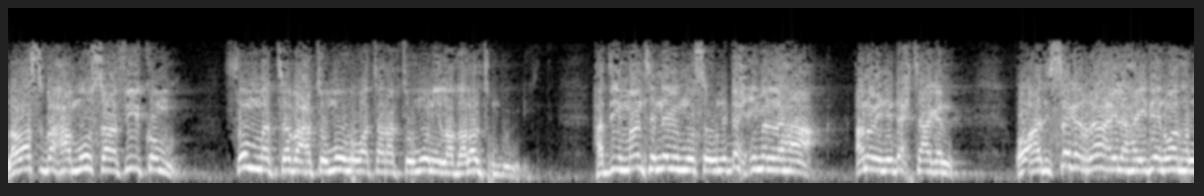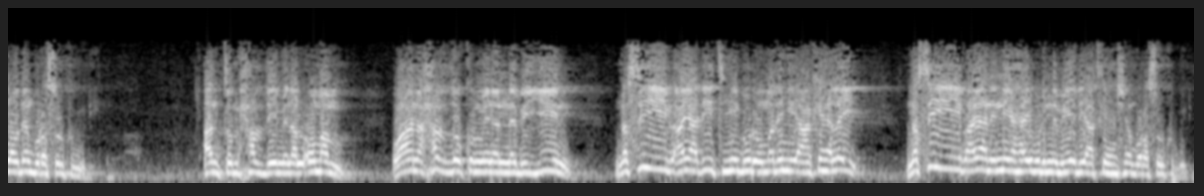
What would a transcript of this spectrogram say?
Low asbaxa muusa fiikum uma itabactumuuhu wa taraktumuunii la dalaltum buu yidhi. Haddii maanta nebi muuse uu nidhex iman lahaa anoo inidhex taagan oo aad isaga raaci lahaydeen waad hallowdeen buu rasuulku yidhi. Antum xadii min alumam wa ana xadukum min annabiyiin nasiib ayaad ii tihiin buuhi ummadihii aan ka helay nasiib ayaan ini ahay buuhi nebiyadii aad ka hesheen buu rasuulku yidhi.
